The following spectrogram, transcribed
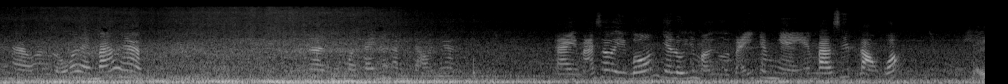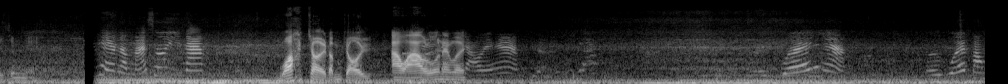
cái nào ăn lũa lên báo ha. Nè, nhưng mà cây nó nằm trọi nha. Đây, mã số Y4 giao lưu với mọi người 700 ngàn em bao ship toàn quốc. 700 ngàn Tiếp theo là mã số Y5. quá trời đâm chồi ào ào luôn anh em ơi Trời ha. Quế nha. Mười quế bông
